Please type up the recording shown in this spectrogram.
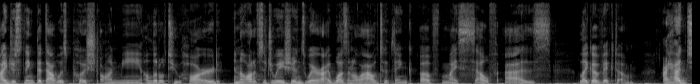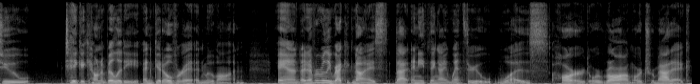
I just think that that was pushed on me a little too hard in a lot of situations where I wasn't allowed to think of myself as like a victim. I had to take accountability and get over it and move on. And I never really recognized that anything I went through was hard or wrong or traumatic.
